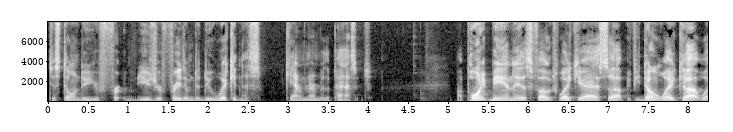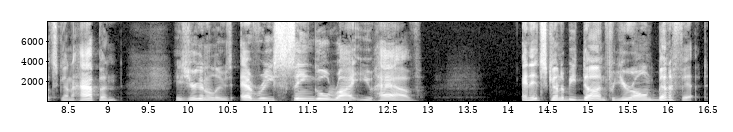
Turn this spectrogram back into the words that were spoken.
just don't do your use your freedom to do wickedness. Can't remember the passage. My point being is, folks, wake your ass up. If you don't wake up, what's going to happen is you're going to lose every single right you have, and it's going to be done for your own benefit.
